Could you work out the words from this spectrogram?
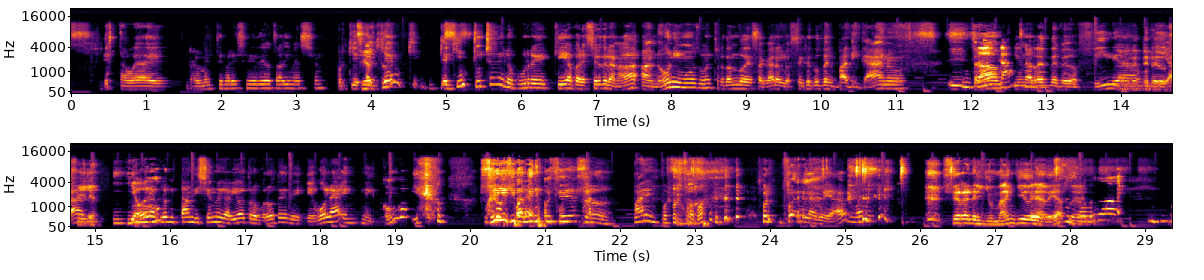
Esta wea es- realmente parece de otra dimensión. Porque ¿a quién, qui- ¿a quién chucha se le ocurre que aparecer de la nada Anonymous, weón, tratando de sacar a los secretos del Vaticano? Y Trump y una red de pedofilia. Red de y ahora No. creo que estaban diciendo que había otro brote de ébola en el Congo. Y es como, Sí, Para, también por escuché favor. eso. paren, por, Por favor. por, para la weá, hermano. Cierran el Yumanji de una vez.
